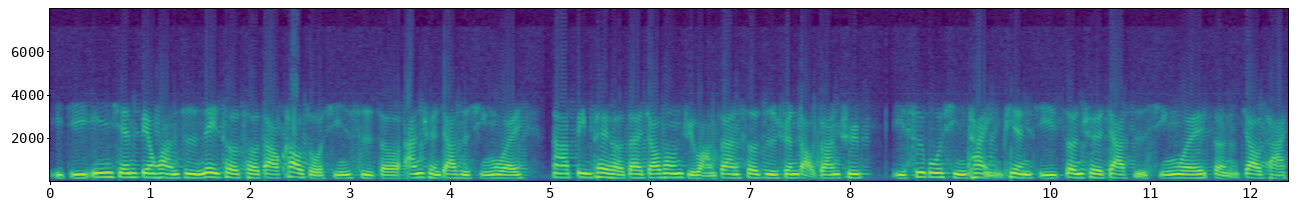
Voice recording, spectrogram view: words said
以及应先变换至内侧车道靠左行驶的安全驾驶行为。那并配合在交通局网站设置宣导专区，以事故形态影片及正确驾驶行为等教材，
